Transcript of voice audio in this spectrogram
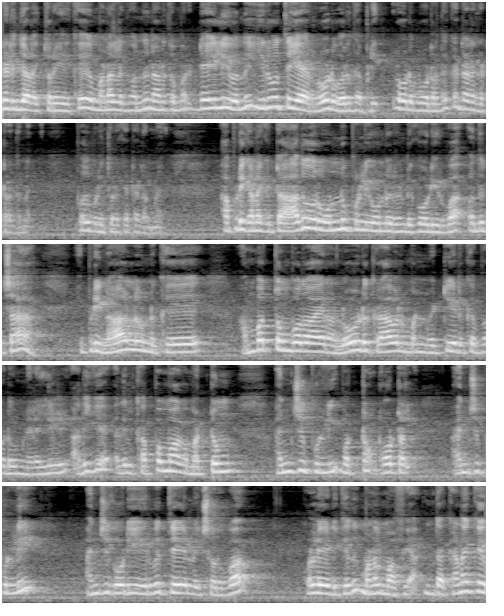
நெடுஞ்சாலைத்துறைக்கு மணலுக்கு வந்து நானூற்றம்பது டெய்லி வந்து இருபத்தையாயிரம் லோடு வருது அப்படி. ரோடு போடுறது கட்டடம் கட்டுறதுன்னு பொதுப்பணித்துறை கட்டடம்னு. அப்படி கணக்கிட்டா அது ஒரு ஒன்று புள்ளி ஒன்று ரெண்டு கோடி ரூபா. வந்துச்சா? இப்படி நாலு ஒன்றுக்கு ஐம்பத்தொம்போதாயிரம் லோடு கிராவல் மண் வெட்டி எடுக்கப்படும் நிலையில் அதிக அதில் கப்பமாக மட்டும் அஞ்சு புள்ளி மொத்தம் டோட்டல் அஞ்சு புள்ளி அஞ்சு கோடி இருபத்தேழு லட்சம் ரூபாய் கொள்ளையடிக்கிறது மணல் மாஃபியா. இந்த கணக்கை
